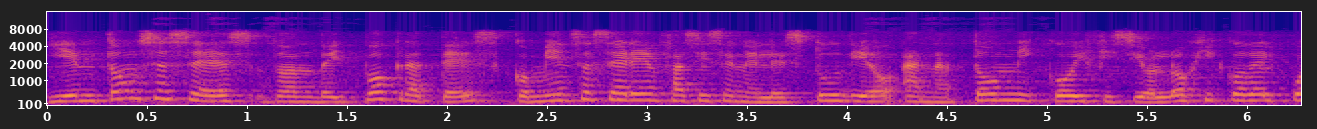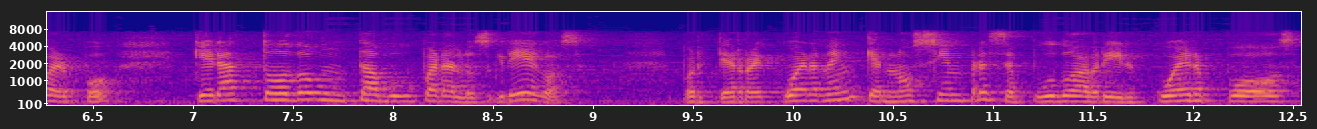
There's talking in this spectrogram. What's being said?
Y entonces es donde Hipócrates comienza a hacer énfasis en el estudio anatómico y fisiológico del cuerpo, que era todo un tabú para los griegos. Porque recuerden que no siempre se pudo abrir cuerpos,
